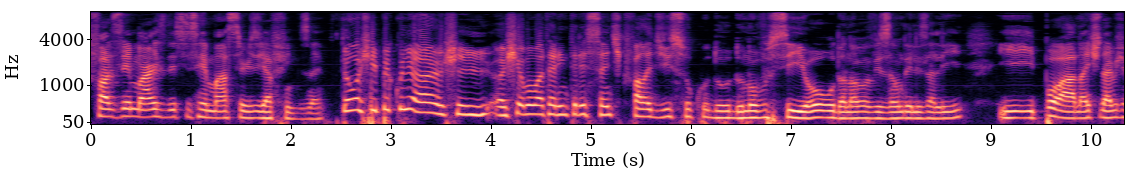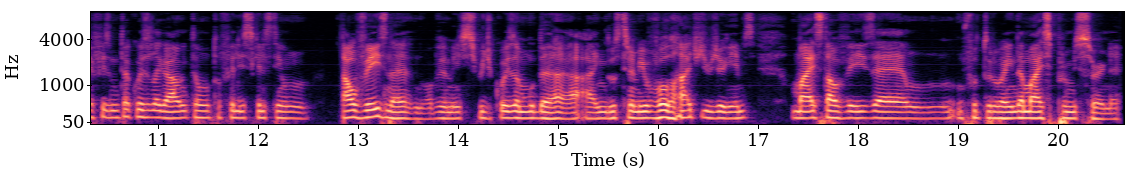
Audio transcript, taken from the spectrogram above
fazer mais desses remasters e afins, né? Então eu achei peculiar, achei, achei uma matéria interessante que fala disso, do, do novo CEO, da nova visão deles ali. E, pô, a Night Dive já fez muita coisa legal, então tô feliz que eles tenham Talvez, né? Obviamente, esse tipo de coisa muda a, a indústria meio volátil de videogames, mas talvez é um, um, futuro ainda mais promissor, né?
